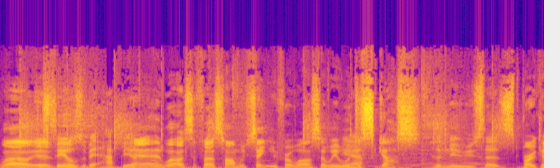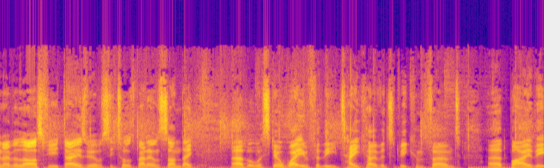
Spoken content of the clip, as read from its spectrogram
well, it just feels a bit happier. Yeah, well, it's the first time we've seen you for a while, so we will Yeah. discuss the news that's broken over the last few days. We obviously talked about it on Sunday, uh, but we're still waiting for the takeover to be confirmed uh, by the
